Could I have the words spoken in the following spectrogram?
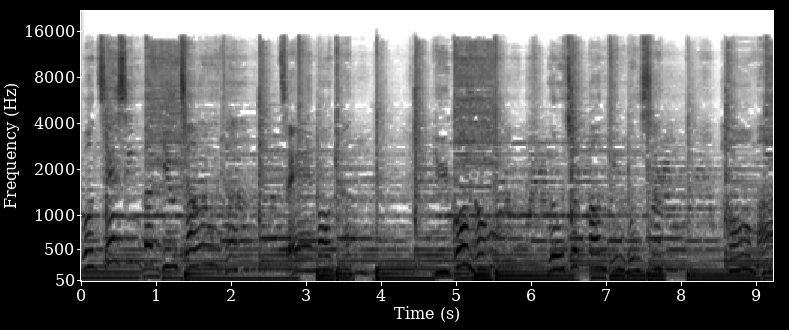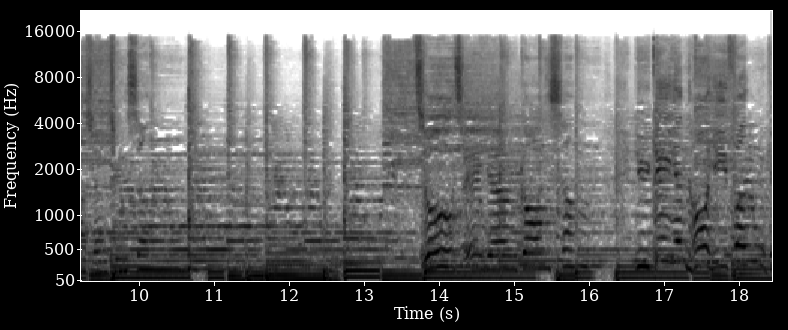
或者先不要走得这么近。如果我露出斑点满身，可马上转身，早这样降生。如基因可以分解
